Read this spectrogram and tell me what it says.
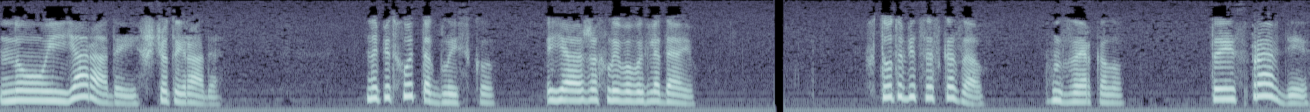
Ну, і я радий, що ти рада. Не підходь так близько, я жахливо виглядаю. Хто тобі це сказав? Дзеркало. Ти справді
